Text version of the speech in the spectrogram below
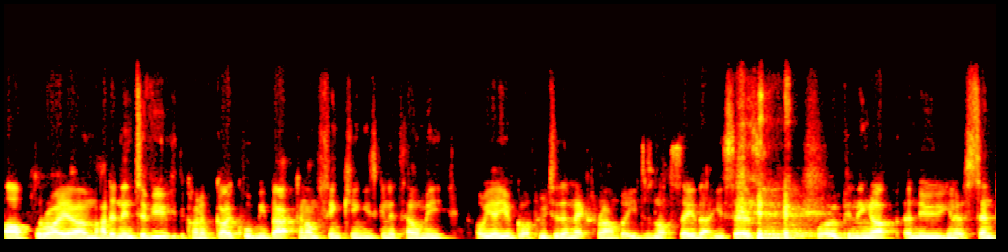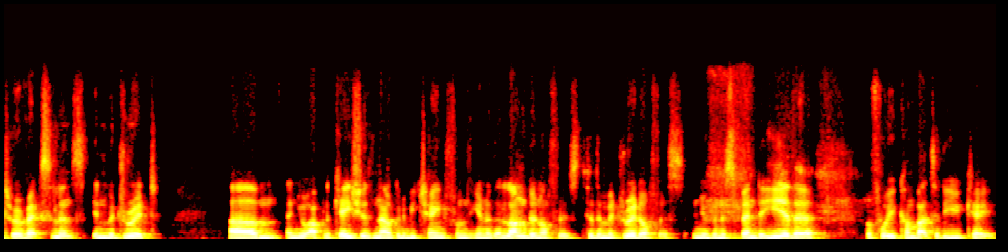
after I um had an interview, the kind of guy called me back, and I'm thinking he's going to tell me, "Oh yeah, you've got through to the next round," but he does not say that. He says, "We're opening up a new, you know, center of excellence in Madrid." Um, and your application is now going to be changed from the, you know the London office to the Madrid office, and you're going to spend a year there before you come back to the UK.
